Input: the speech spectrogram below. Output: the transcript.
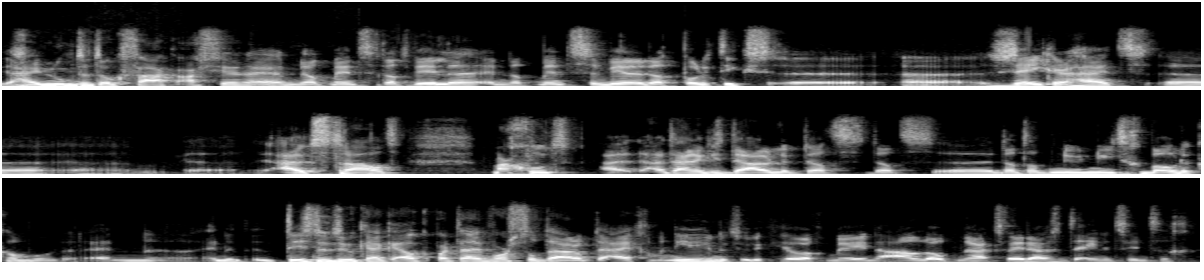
hij noemt het ook vaak Asscher, hè, dat mensen dat willen en dat mensen willen dat politiek uh, uh, zekerheid uitstraalt. Maar goed, uiteindelijk is duidelijk dat dat, dat, dat nu niet geboden kan worden. En, en het, is natuurlijk, kijk, elke partij worstelt daar op de eigen manier natuurlijk heel erg mee in de aanloop naar 2021.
